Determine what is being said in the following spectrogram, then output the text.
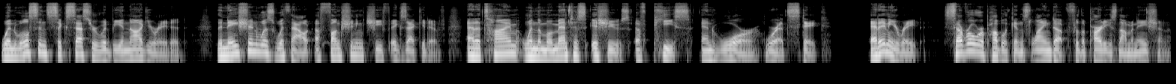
when Wilson's successor would be inaugurated, the nation was without a functioning chief executive at a time when the momentous issues of peace and war were at stake. At any rate, several Republicans lined up for the party's nomination.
